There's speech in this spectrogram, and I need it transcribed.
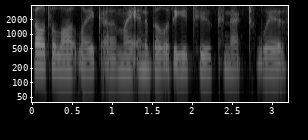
felt a lot like uh, my inability to connect with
